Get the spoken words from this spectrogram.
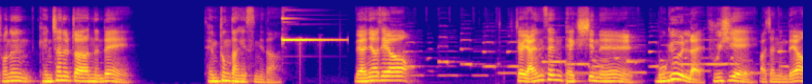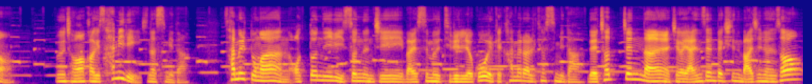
저는 괜찮을 줄 알았는데 됨통 당했습니다. 네 안녕하세요. 제가 얀센 백신을 목요일 날 2시에 맞았는데요. 오늘 정확하게 3일이 지났습니다. 3일 동안 어떤 일이 있었는지 말씀을 드리려고 이렇게 카메라를 켰습니다. 네, 첫째 날 제가 얀센 백신 맞으면서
